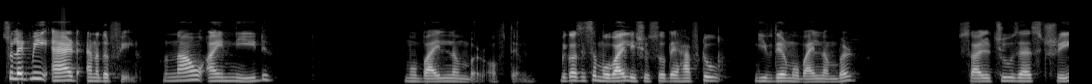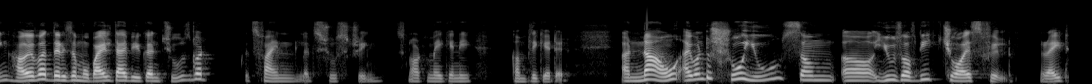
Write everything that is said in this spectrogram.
So let me add another field. Now I need mobile number of them because it's a mobile issue. So they have to give their mobile number. So I'll choose as string. However, there is a mobile type you can choose, but it's fine. Let's choose string. It's not make any complicated. And now I want to show you some uh, use of the choice field, right?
